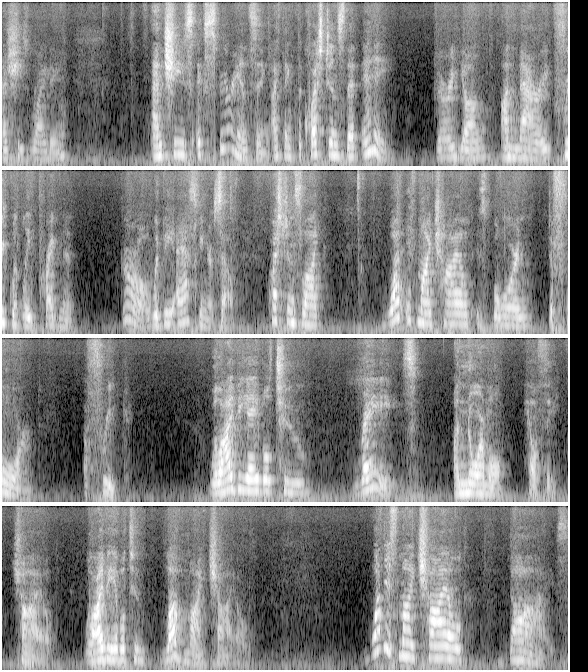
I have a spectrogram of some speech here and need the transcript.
as she's writing. And she's experiencing, I think, the questions that any very young, unmarried, frequently pregnant girl would be asking herself. Questions like, what if my child is born deformed, a freak? Will I be able to raise a normal, healthy child? Will I be able to love my child? What if my child dies?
